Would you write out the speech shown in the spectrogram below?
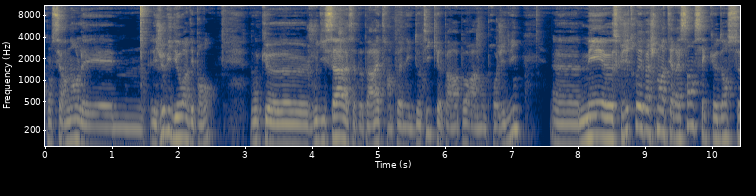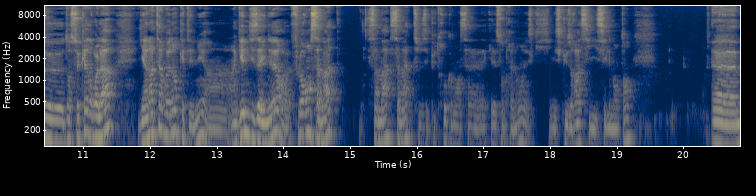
concernant les, les jeux vidéo indépendants. Donc je vous dis ça, ça peut paraître un peu anecdotique par rapport à mon projet de vie. Euh, mais euh, ce que j'ai trouvé vachement intéressant, c'est que dans ce, dans ce cadre-là, il y a un intervenant qui était venu, un, game designer, Florence Amat, Sama, Samat, je ne sais plus trop comment ça, quel est son prénom, il m'excusera s'il m'entend, euh,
